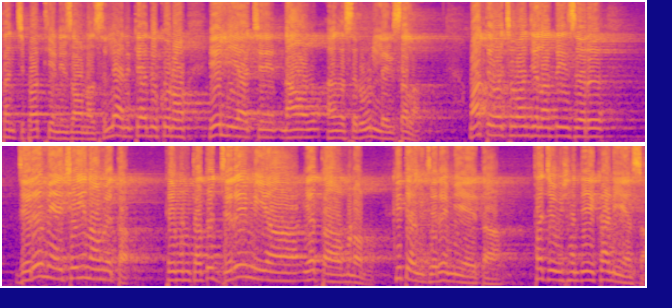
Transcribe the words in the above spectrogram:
तांची पातयेणी जावन आसली आनी त्या देखून एलियाचें नांव हांगासर उल्लेख जाला। मातेवाच्या वांजेलांत थंयसर जेरेमियाचेंय नांव येता। ते म्हणटात जेरेमिया येता म्हणून। कित्याक जेरेमिया येता? ताचे विशयान ती एक काणी आसा।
